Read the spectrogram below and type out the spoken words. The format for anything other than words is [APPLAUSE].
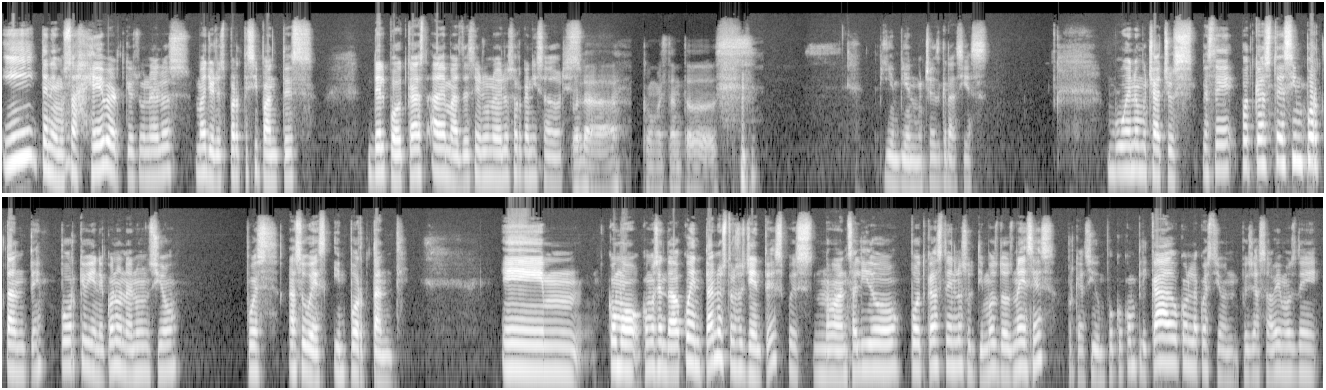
Y tenemos a Hebert, que es uno de los mayores participantes del podcast, además de ser uno de los organizadores. Hola, ¿cómo están todos? [LAUGHS] Bien, bien, muchas gracias. Bueno, muchachos, este podcast es importante porque viene con un anuncio, pues a su vez importante. Em, como, como se han dado cuenta, nuestros oyentes, pues no han salido podcast en los últimos dos meses, porque ha sido un poco complicado con la cuestión, pues ya sabemos de,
